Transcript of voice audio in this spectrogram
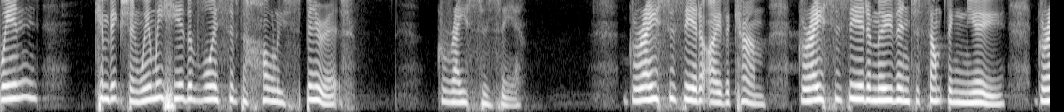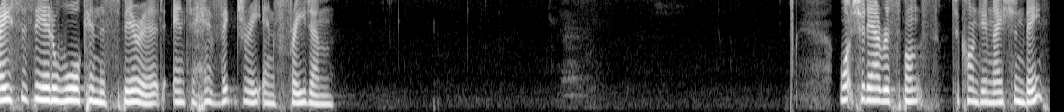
when conviction, when we hear the voice of the Holy Spirit, grace is there. Grace is there to overcome. Grace is there to move into something new. Grace is there to walk in the Spirit and to have victory and freedom. What should our response to condemnation be?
